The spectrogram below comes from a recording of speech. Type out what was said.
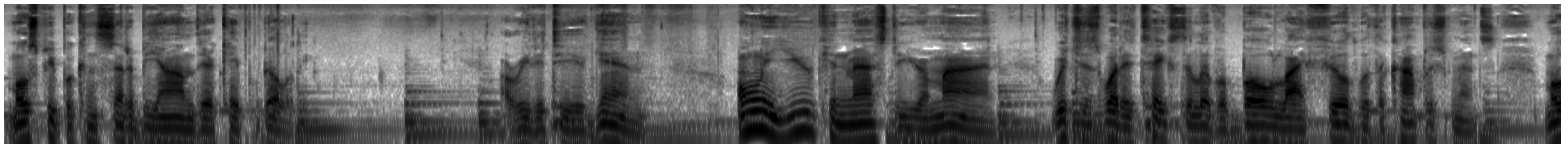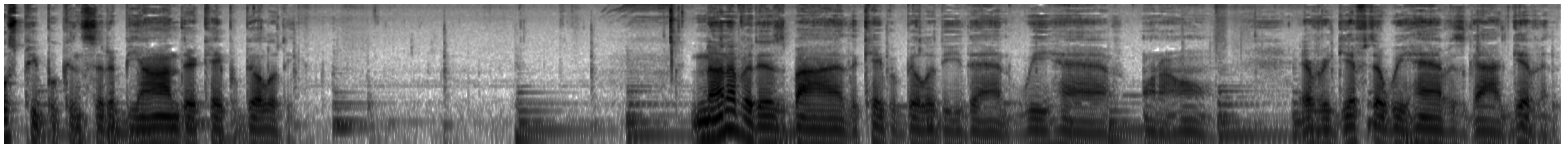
most people consider beyond their capability. I'll read it to you again. Only you can master your mind, which is what it takes to live a bold life filled with accomplishments most people consider beyond their capability. None of it is by the capability that we have on our own. Every gift that we have is God given.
